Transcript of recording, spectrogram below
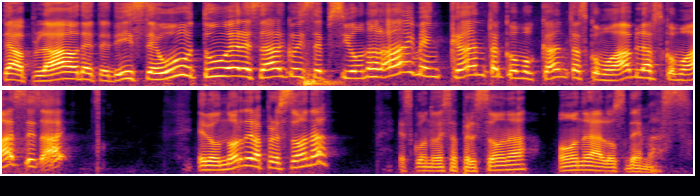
te aplaude, te dice, uh, tú eres algo excepcional, ay, me encanta cómo cantas, cómo hablas, cómo haces, ay. El honor de la persona es cuando esa persona honra a los demás.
